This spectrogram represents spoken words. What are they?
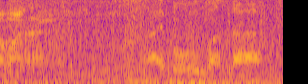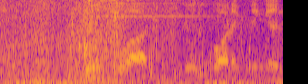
आवाज़ भाई बहुत बंदा दो स्क्वाड दो स्क्वाड एक single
